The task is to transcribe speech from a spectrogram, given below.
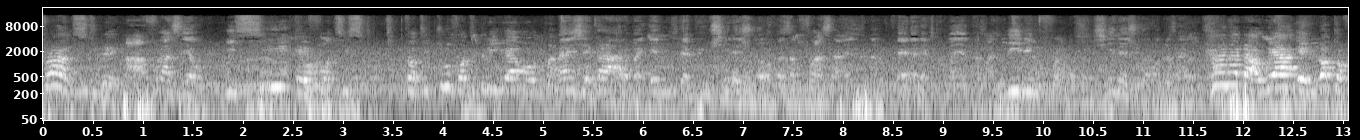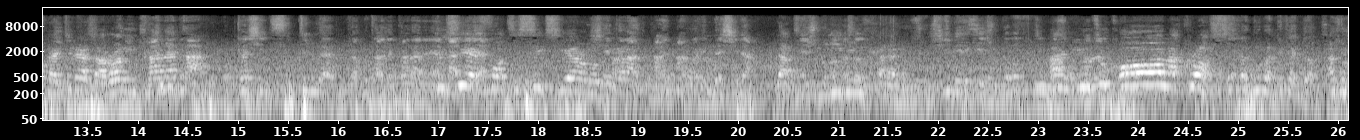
France today, a France yau we see a 40, 32, 43 year old man bayan shekara arba'in da biyu shi ne shugaban kasar France a yanzu nan ɗaya daga cikin manyan kasa leading France. shi ne shugaban kasa yanzu Canada, where a lot of Nigerians are running to, Canada kashi 60 da da mutanen Canada yan you see a Najeriya 46 year old shekara arba'in da shida that ne is shugaban leading kasar Canada. shi ne yake shugaban And you look all across sai ka duba dukkan jobs. and you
